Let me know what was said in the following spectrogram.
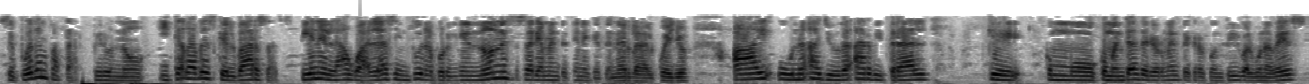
se puede empatar, pero no. Y cada vez que el Barça tiene el agua a la cintura, porque no necesariamente tiene que tenerla al cuello, hay una ayuda arbitral que, como comenté anteriormente, creo contigo alguna vez,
